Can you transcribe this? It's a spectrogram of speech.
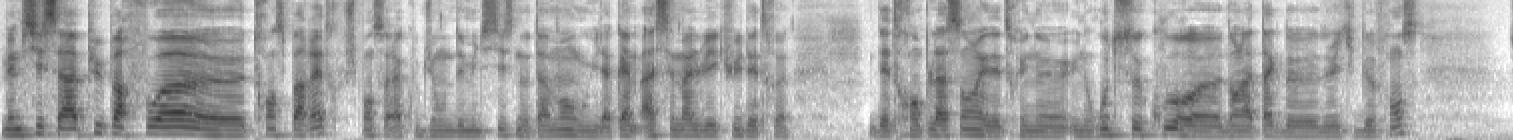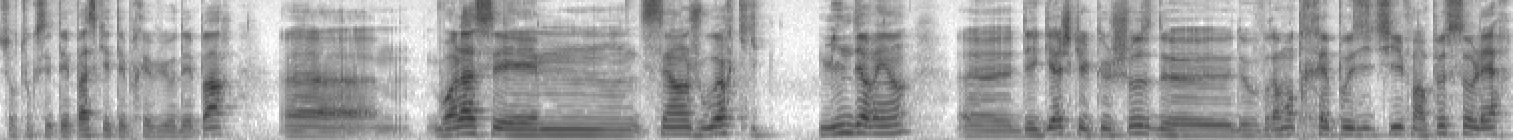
même si ça a pu parfois transparaître. Je pense à la Coupe du Monde 2006 notamment, où il a quand même assez mal vécu d'être d'être remplaçant et d'être une, une roue de secours euh, dans l'attaque de, l'équipe de France. Surtout que c'était pas ce qui était prévu au départ. Euh, voilà, c'est hum, c'est un joueur qui, mine de rien, euh, dégage quelque chose de, de vraiment très positif, un peu solaire.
